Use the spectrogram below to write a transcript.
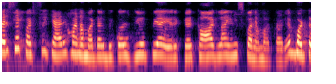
பெருசா பர்ஸ் கேரி பண்ண மாட்டார் பிகாஸ் யூபிஐ இருக்கு கார்ட்லாம் யூஸ் பண்ண மாட்டாரு. பட்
